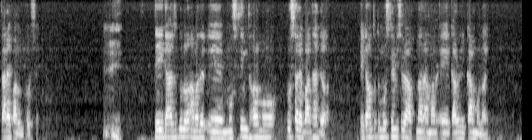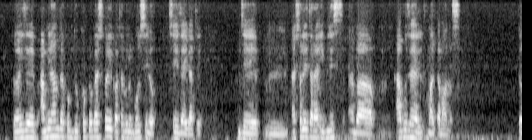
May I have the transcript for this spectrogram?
তারাই পালন করছে। তো এই কাজগুলো আমাদের মুসলিম ধর্ম প্রসারে বাধা দেওয়া এটা অন্তত মুসলিম হিসেবে আপনার আমার আহ, কারোরই কাম্য নয়। তো এই যে আমির হামদা খুব দুঃখ প্রকাশ করে এই কথাগুলো বলছিল সেই জায়গাতে যে উম, আসলেই তারা ইবলিস বা আবু জাহেল মার্কা মানুষ। তো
